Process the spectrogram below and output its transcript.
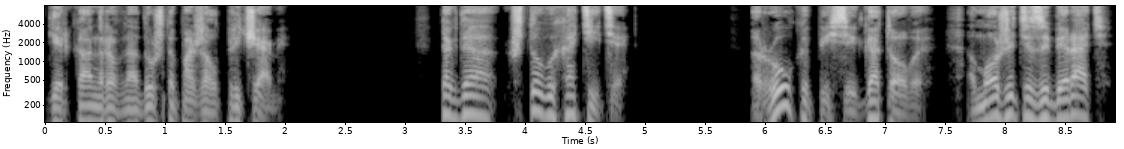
Геркан равнодушно пожал плечами. Тогда что вы хотите? Рукописи готовы. Можете забирать.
